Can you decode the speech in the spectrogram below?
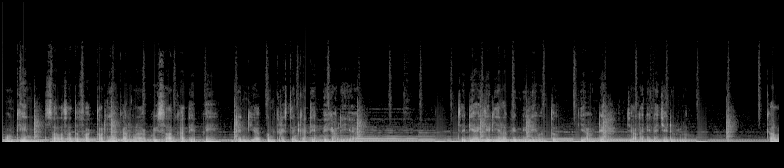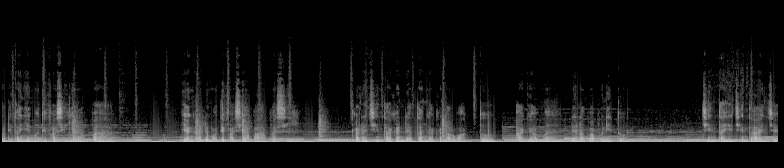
Mungkin salah satu faktornya karena aku Islam KTP dan dia pun Kristen KTP kali ya. Jadi akhirnya lebih milih untuk ya udah jalanin aja dulu. Kalau ditanya motivasinya apa, ya nggak ada motivasi apa-apa sih. Karena cinta kan datang nggak kenal waktu, agama, dan apa pun itu. Cinta ya cinta aja.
